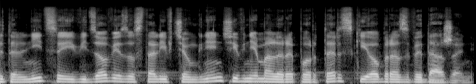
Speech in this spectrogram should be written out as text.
Czytelnicy i widzowie zostali wciągnięci w niemal reporterski obraz wydarzeń.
